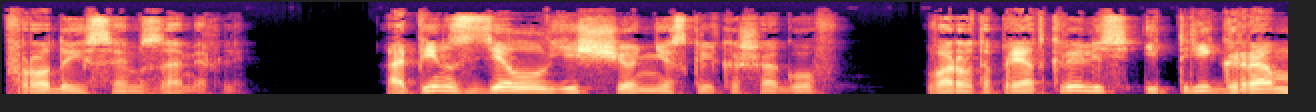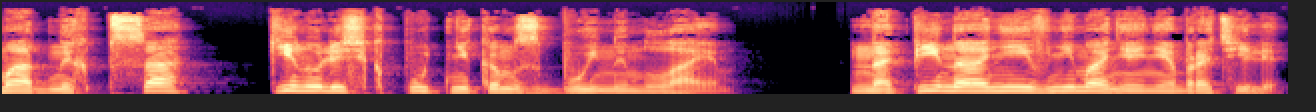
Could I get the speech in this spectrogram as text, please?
Фродо и Сэм замерли. Апин сделал еще несколько шагов. Ворота приоткрылись, и три громадных пса кинулись к путникам с буйным лаем. На Пина они и внимания не обратили.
